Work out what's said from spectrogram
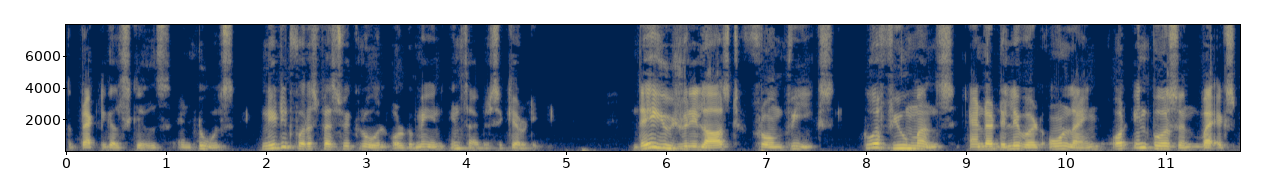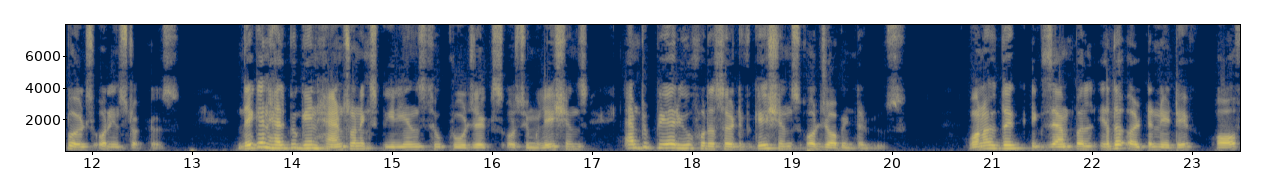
the practical skills and tools needed for a specific role or domain in cybersecurity. They usually last from weeks to a few months and are delivered online or in person by experts or instructors. They can help you gain hands-on experience through projects or simulations and prepare you for the certifications or job interviews. One of the example is the alternative of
